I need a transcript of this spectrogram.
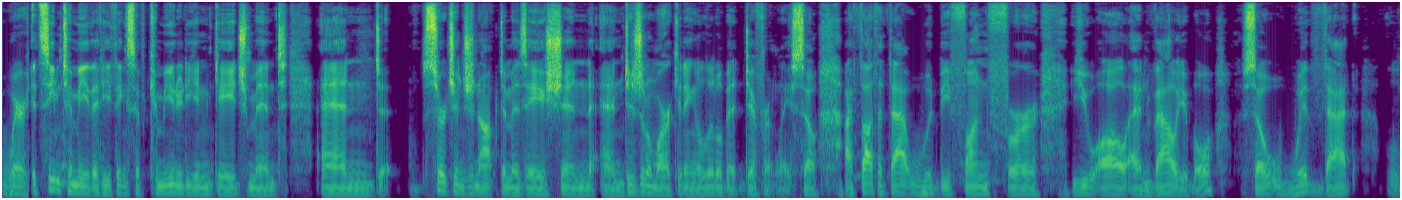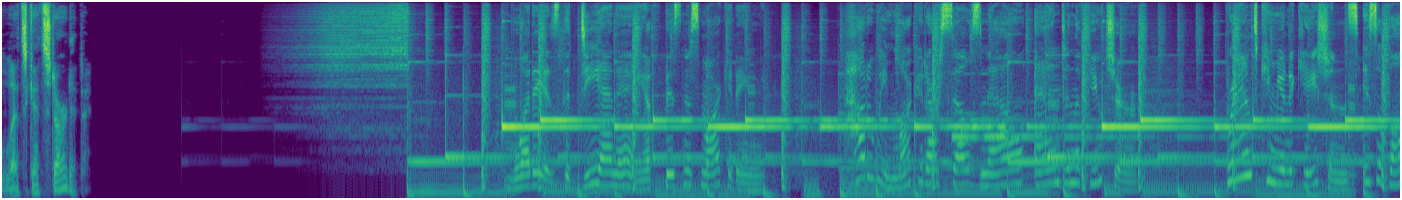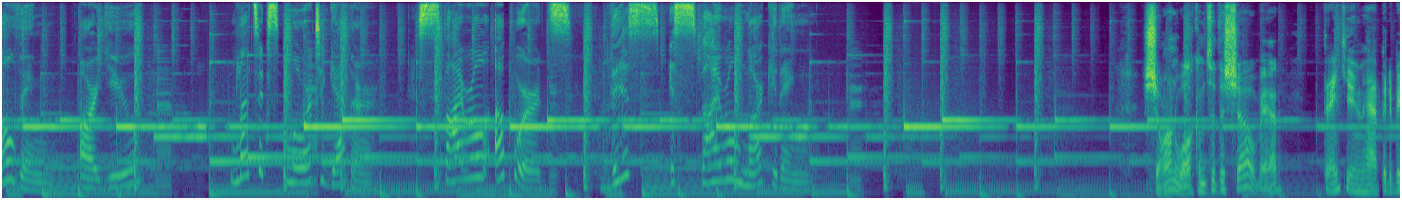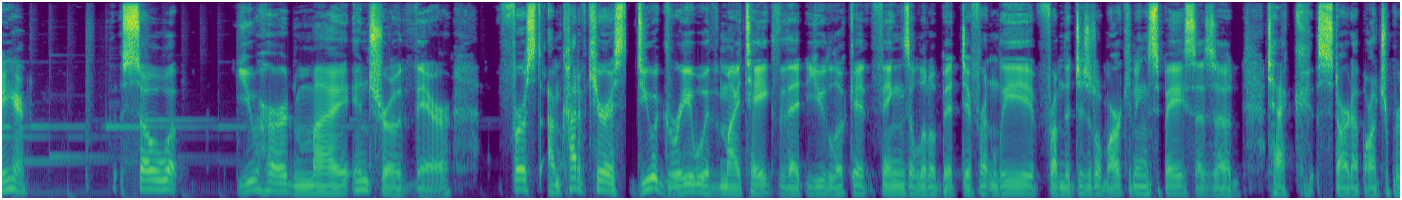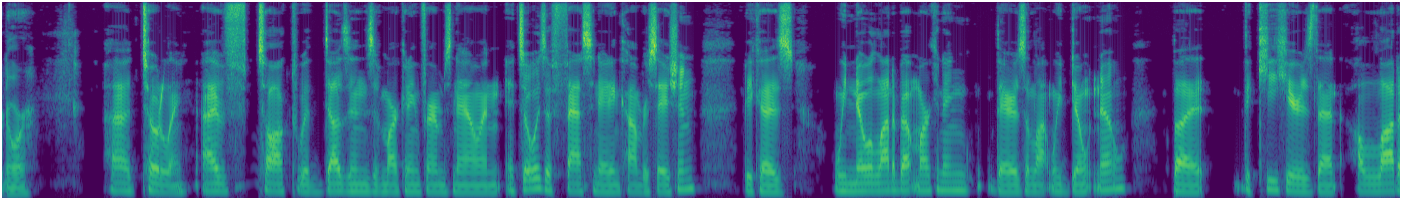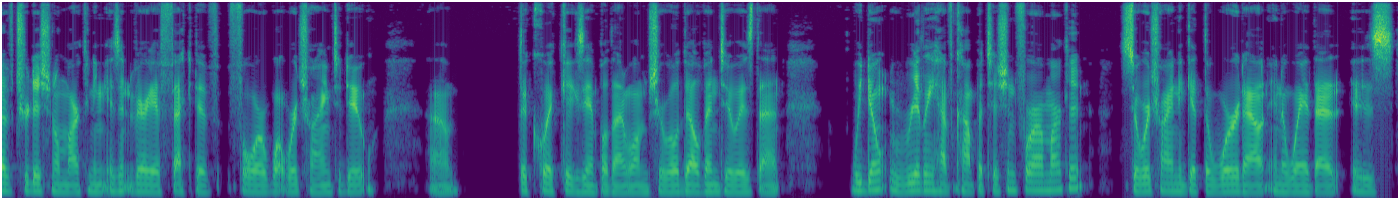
where it seemed to me that he thinks of community engagement and search engine optimization and digital marketing a little bit differently. So I thought that that would be fun for you all and valuable. So with that, let's get started. What is the DNA of business marketing? How do we market ourselves now and in the future? Brand communications is evolving. Are you? Let's explore together. Spiral upwards. This is Spiral Marketing. Shaun, welcome to the show, man. Thank you. I'm happy to be here. So, you heard my intro there. First, I'm kind of curious do you agree with my take that you look at things a little bit differently from the digital marketing space as a tech startup entrepreneur? Uh, totally. I've talked with dozens of marketing firms now, and it's always a fascinating conversation because we know a lot about marketing. There's a lot we don't know, but the key here is that a lot of traditional marketing isn't very effective for what we're trying to do. Um, the quick example that well, I'm sure we'll delve into is that we don't really have competition for our market. So we're trying to get the word out in a way that is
